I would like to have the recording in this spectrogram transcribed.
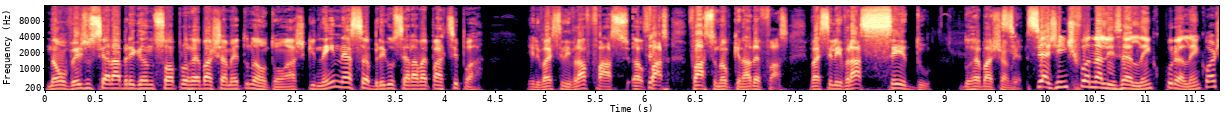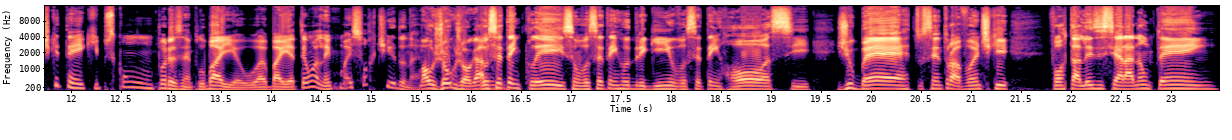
Não vejo o Ceará brigando só pro rebaixamento, não. Então acho que nem nessa briga o Ceará vai participar. Ele vai se livrar fácil. Uh, fácil, fácil não, porque nada é fácil. Vai se livrar cedo do rebaixamento. Se, se, a gente for analisar elenco por elenco, eu acho que tem equipes com, por exemplo, o Bahia. O Bahia tem um elenco mais sortido, né? Mas o jogo jogado. Você tem Cleison, você tem Rodriguinho, você tem Rossi, Gilberto, centroavante que Fortaleza e Ceará não tem.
